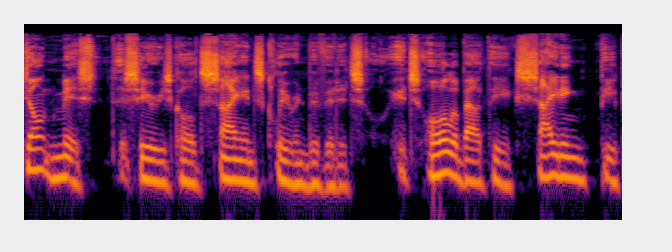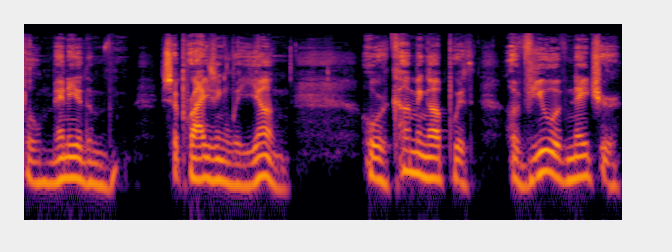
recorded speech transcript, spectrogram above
don't miss the series called Science Clear and Vivid. It's, it's all about the exciting people, many of them surprisingly young, who are coming up with a view of nature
